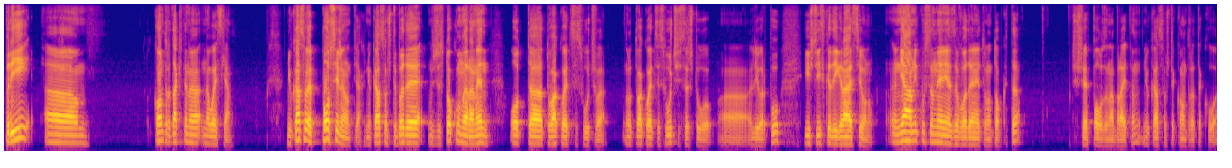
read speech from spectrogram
при контратаките на, на Уест Хем. Нюкасъл е по-силен от тях. Нюкасъл ще бъде жестоко наранен от а, това, което се случва. От това, което се случи срещу а, Ливърпул и ще иска да играе силно. Нямам никакво съмнение за владението на топката, че ще е в полза на Брайтън. Нюкасъл ще контратакува.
